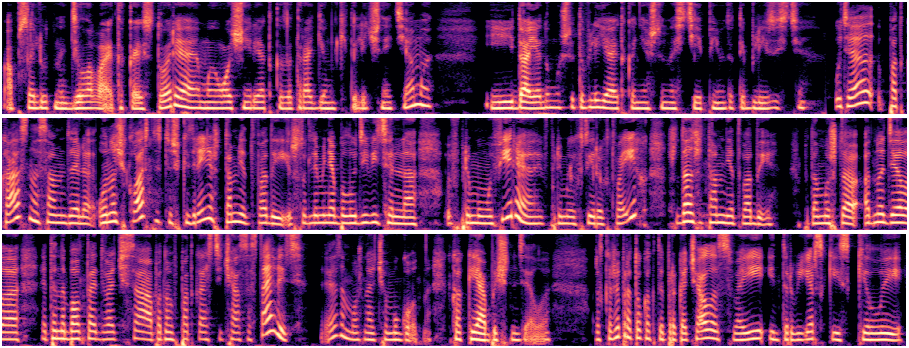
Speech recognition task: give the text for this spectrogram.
абсолютно деловая такая история. Мы очень редко затрагиваем какие-то личные темы. И да, я думаю, что это влияет, конечно, на степень вот этой близости. У тебя подкаст, на самом деле, он очень классный с точки зрения, что там нет воды. И что для меня было удивительно в прямом эфире, в прямых эфирах твоих, что даже там нет воды. Потому что одно дело — это наболтать два часа, а потом в подкасте час оставить. Это можно о чем угодно, как я обычно делаю. Расскажи про то, как ты прокачала свои интервьюерские скиллы.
